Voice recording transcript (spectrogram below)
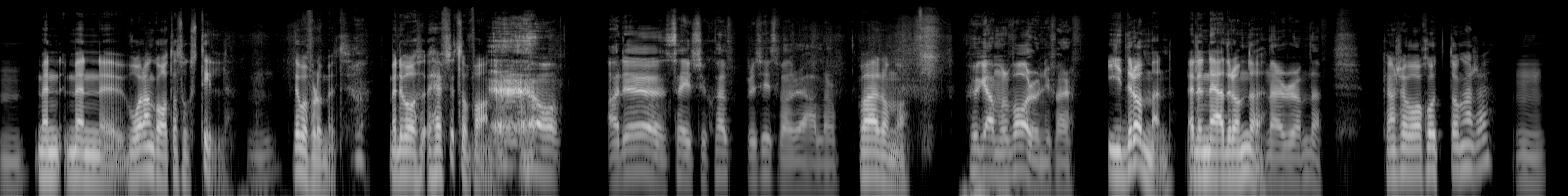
Mm. men, men eh, våran gata stod still. Mm. Det var flummigt. Men det var häftigt som fan. Ja. ja, det säger sig självt precis vad det handlar om. Vad är de då? Hur gammal var du ungefär I drömmen? Eller när jag drömde? när du drömde? Kanske var 17 kanske? Mm.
